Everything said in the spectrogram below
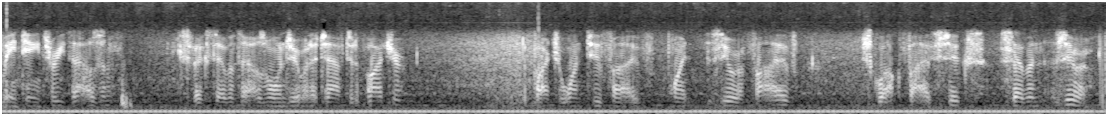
Maintain 3000. Expect 7010 minutes after departure. Departure 125.05, squawk 5670.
